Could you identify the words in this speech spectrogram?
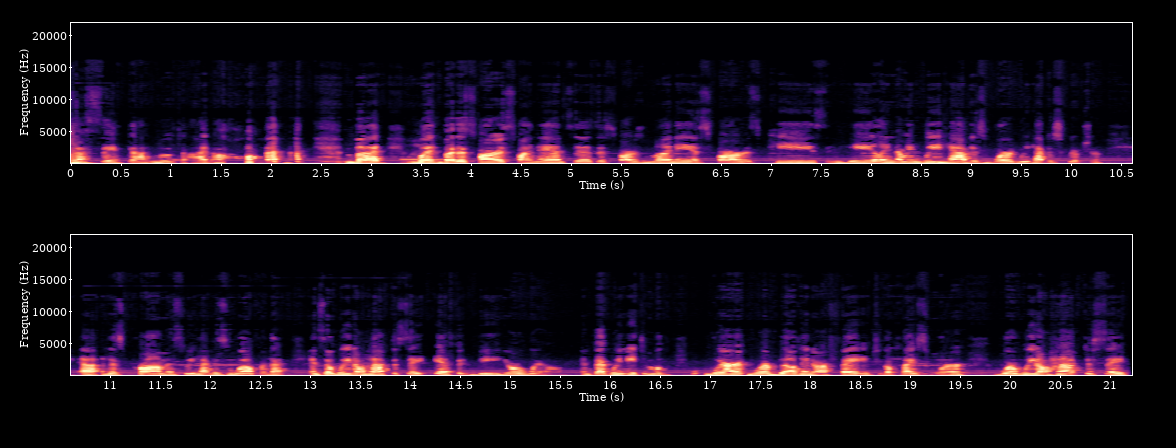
"Thus saith God, move to Idaho." but but but as far as finances, as far as money, as far as peace and healing, I mean, we have His word, we have His scripture, uh, His promise, we have His will for that, and so we don't have to say if it be Your will. In fact, we need to move. We're we're building our faith to the place where where we don't have to say,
